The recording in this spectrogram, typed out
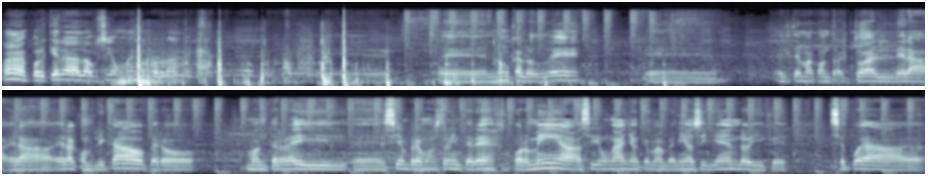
Ah, porque era la opción más importante que tenía, porque eh, nunca lo dudé. eh, el tema contractual era, era, era complicado, pero Monterrey eh, siempre mostró interés por mí. Ha sido un año que me han venido siguiendo y que se pueda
